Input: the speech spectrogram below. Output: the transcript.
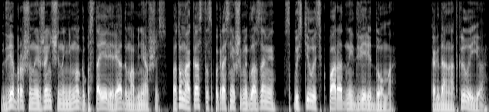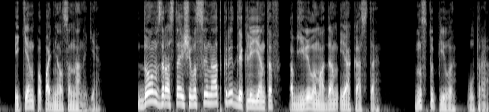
Две брошенные женщины немного постояли рядом, обнявшись. Потом Акаста с покрасневшими глазами спустилась к парадной двери дома. Когда она открыла ее, Пикенпо поднялся на ноги. «Дом взрастающего сына открыт для клиентов», — объявила мадам и Акаста. Наступило утро.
